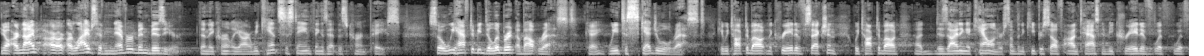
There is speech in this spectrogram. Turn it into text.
You know, our, our, our lives have never been busier than they currently are, and we can't sustain things at this current pace. So we have to be deliberate about rest, okay? We need to schedule rest. Okay, we talked about in the creative section, we talked about uh, designing a calendar, something to keep yourself on task and be creative with, with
